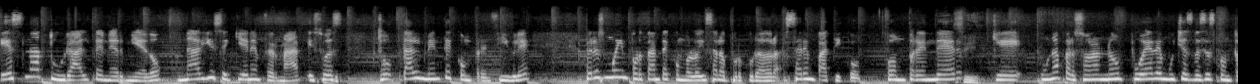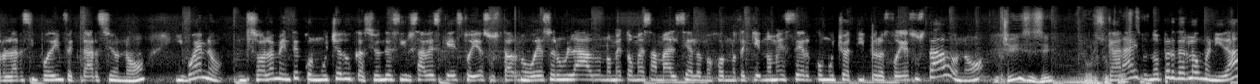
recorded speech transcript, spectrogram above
Es natural tener miedo. Nadie se quiere enfermar. Eso es totalmente comprensible. Pero es muy importante, como lo dice la procuradora, ser empático, comprender sí. que una persona no puede muchas veces controlar si puede infectarse o no. Y bueno, solamente con mucha educación decir, sabes que estoy asustado, me voy a hacer un lado, no me tomes a mal si a lo mejor no te no me acerco mucho a ti, pero estoy asustado, ¿no? Sí, sí, sí, por supuesto. Caray, pues no perder la humanidad.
